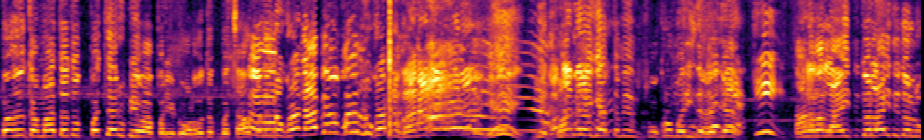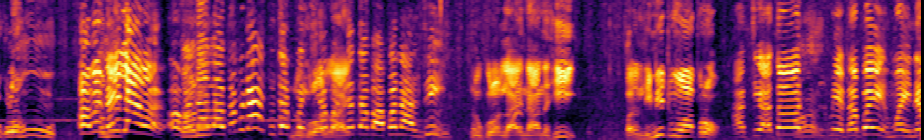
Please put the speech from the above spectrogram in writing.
બહુ કમાતો તો પચાસ રૂપિયા વાપરીએ ડોળો. તો બચાવ પડે લુગડા ના પહેરો પડે લુગડા. લુગડા ના પહેરો. એ લુગડો યાર તમે છોકરો મરી જાય યાર. તાણે લાવી દીધો લાવી દીધો લુગડો. હું? હવે નહીં લાવે હવે ના લાવતા બેટા. તું તાર પૈસા. બધા બાપા નાલજી લુગડો લાય ના નહીં. પણ લિમિટમાં વાપરો. સાચી આ તો બેઠા ભાઈ મહિને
